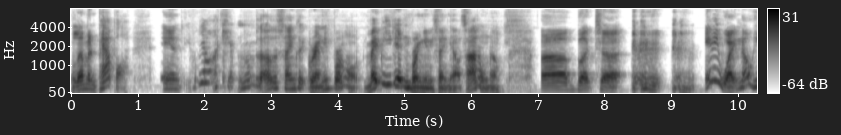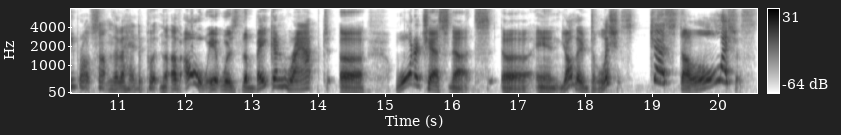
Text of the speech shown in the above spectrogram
lemon pepper. And yeah, I can't remember the other thing that Granny brought. Maybe he didn't bring anything else. I don't know. Uh, but uh, anyway, no, he brought something that I had to put in the oven. Oh, it was the bacon wrapped uh, water chestnuts. Uh, and y'all, they're delicious. Just delicious.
